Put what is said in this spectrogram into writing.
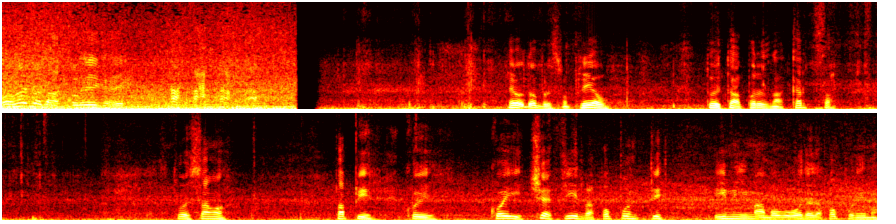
Ovo ne gleda kolega, je. Evo, dobili smo prijavu. To je ta porezna kartica. To je samo papir koji, koji će firma popuniti i mi imamo ovo ovdje da popunimo.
